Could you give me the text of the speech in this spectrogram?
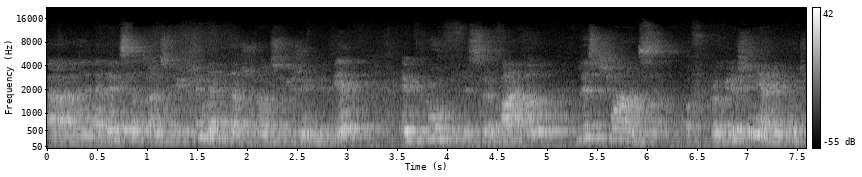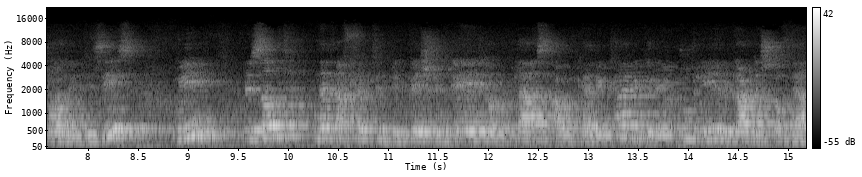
uh, cell transfusion يحتاج transfusion كثير improve the survival less chance of progression يعني control the disease و result not affected بالpatient age or class or يعطوا لي regardless of the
